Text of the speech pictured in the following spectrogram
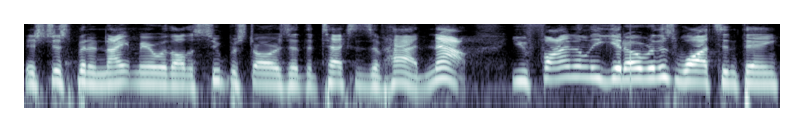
it's just been a nightmare with all the superstars that the Texans have had. Now you finally get over this Watson thing.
